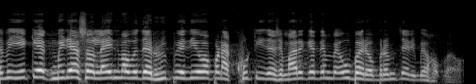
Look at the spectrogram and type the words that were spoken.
તમે એક એક મીડિયા છો, લાઈનમાં બધા રૂપિયો દેવા પણ આ ખૂટી જશે. મારે કે તમે ઊભા રહ્યો બ્રહ્મચારી બેહો બેહો.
